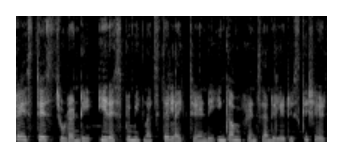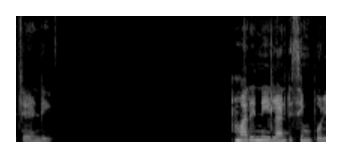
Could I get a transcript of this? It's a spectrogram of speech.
టేస్ట్ చేసి చూడండి. ఈ రెసిపీ మీకు నచ్చితే లైక్ చేయండి. ఇంకా మీ ఫ్రెండ్స్ అండ్ రిలేటివ్స్కి షేర్ చేయండి. మరిన్ని ఇలాంటి simple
